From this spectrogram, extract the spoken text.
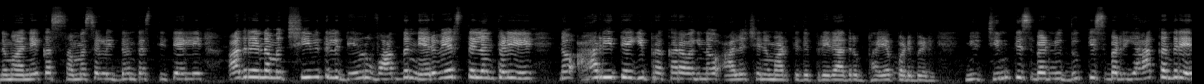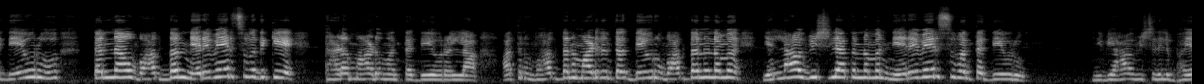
ನಮ್ಮ ಅನೇಕ ಸಮಸ್ಯೆಗಳಿದ್ದಂಥ ಸ್ಥಿತಿಯಲ್ಲಿ, ಆದರೆ ನಮ್ಮ ಜೀವಿತದಲ್ಲಿ ದೇವರು ವಾಗ್ದ ನೆರವೇರಿಸ್ತಾ ಇಲ್ಲ ಅಂತೇಳಿ ನಾವು ಆ ರೀತಿಯಾಗಿ ಪ್ರಕಾರವಾಗಿ ನಾವು ಆಲೋಚನೆ ಮಾಡ್ತಿದ್ದೆ ಪ್ರೇರ ಆದ್ರೆ ಭಯ ಪಡಬೇಡ್ರಿ. ನೀವು ಚಿಂತಿಸಬೇಡ್ರಿ, ನೀವು ದುಃಖಿಸಬೇಡ್ರಿ. ಯಾಕಂದರೆ ದೇವರು ತನ್ನ ವಾಗ್ದಾನ ನೆರವೇರಿಸುವುದಕ್ಕೆ ತಡ ಮಾಡುವಂಥ ದೇವರಲ್ಲ. ಆತನು ವಾಗ್ದಾನ ಮಾಡಿದಂಥ ದೇವರು ವಾಗ್ದಾನ ನಮ್ಮ ಎಲ್ಲ ವಿಷಯ ಆತನು ನಮ್ಮ ನೆರವೇರಿಸುವಂಥ ದೇವರು. ನೀವು ಯಾವ ವಿಷಯದಲ್ಲಿ ಭಯ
